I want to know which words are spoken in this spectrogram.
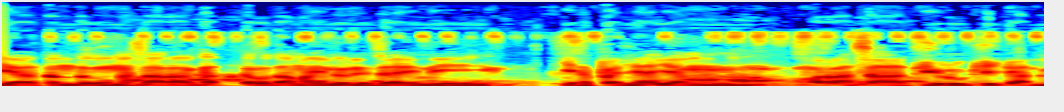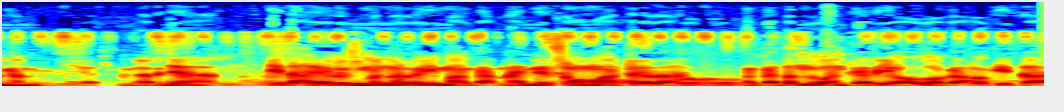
ya tentu masyarakat terutama Indonesia ini ya banyak yang merasa dirugikan kan ya sebenarnya kita harus menerima karena ini semua adalah ketentuan dari Allah kalau kita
